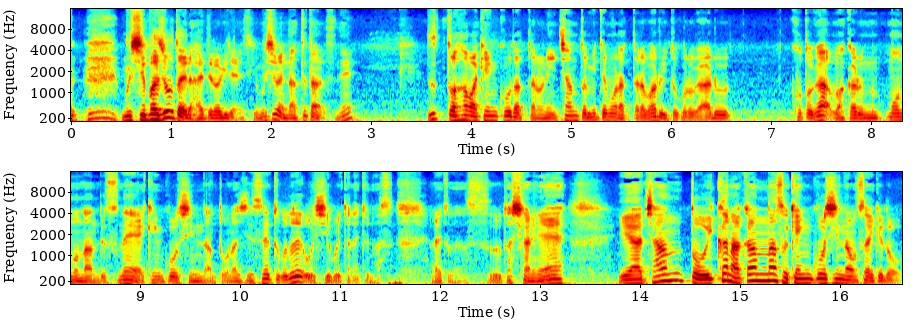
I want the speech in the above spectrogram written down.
虫歯状態で生えてるわけじゃないですけど、虫歯になってたんですね。ずっと歯は健康だったのに、ちゃんと見てもらったら悪いところがあることが分かるものなんですね。健康診断と同じですね。ということで、美味しい棒いただいております。ありがとうございます。確かにね。いや、ちゃんと行かなあかんな、そう、健康診断もそうやけど。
